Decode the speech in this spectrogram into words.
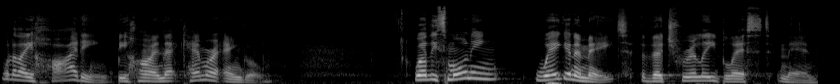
What are they hiding behind that camera angle? Well, this morning we're going to meet the truly blessed man.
